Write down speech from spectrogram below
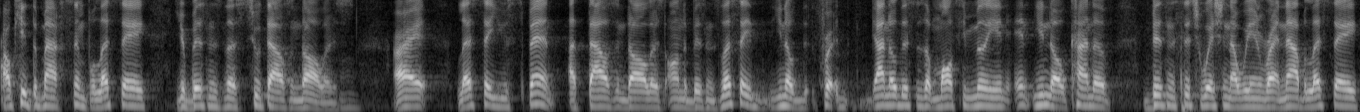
I'll keep the math simple. Let's say your business does two thousand dollars. All right. Let's say you spent thousand dollars on the business. Let's say you know, for I know this is a multi-million, you know, kind of business situation that we're in right now. But let's say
